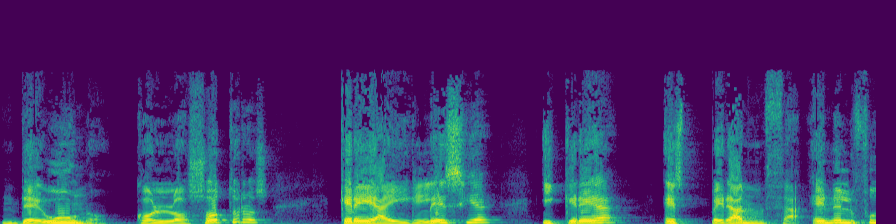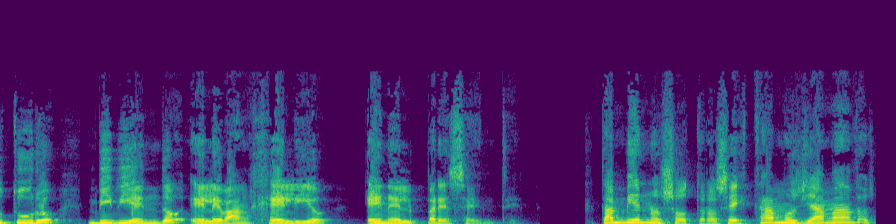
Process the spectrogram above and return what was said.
de uno con los otros crea iglesia y crea esperanza en el futuro viviendo el Evangelio en el presente. También nosotros estamos llamados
